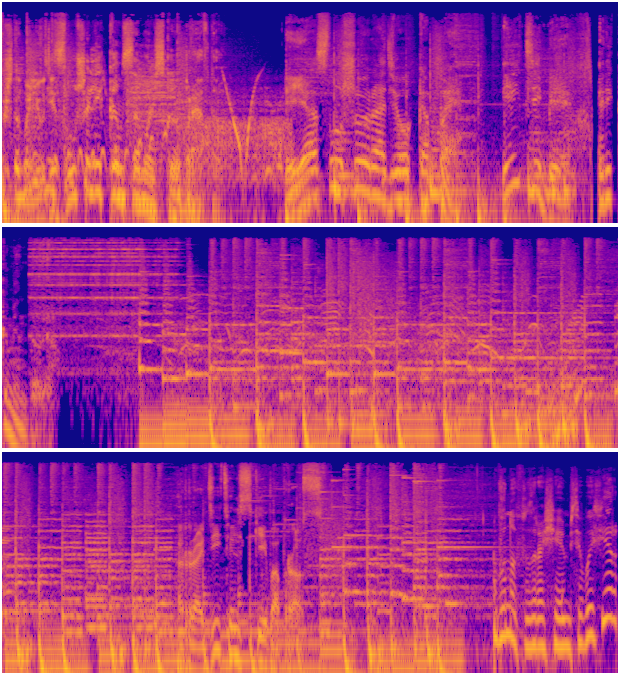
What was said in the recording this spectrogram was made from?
чтобы люди слушали комсомольскую правду. Я слушаю радио КП и тебе рекомендую. Родительский вопрос. Вновь возвращаемся в эфир.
